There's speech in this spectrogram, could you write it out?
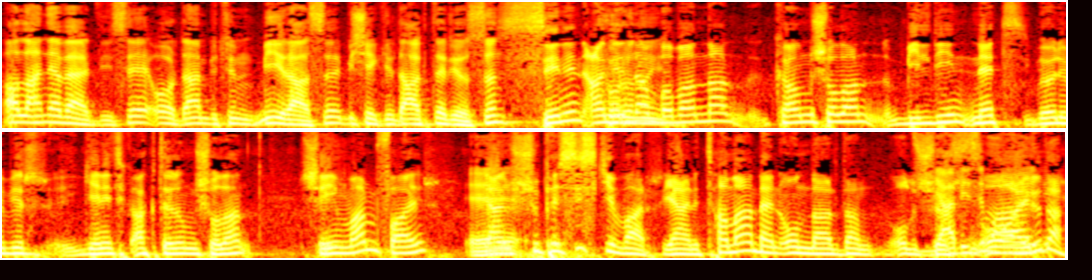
Allah ne verdiyse oradan bütün mirası bir şekilde aktarıyorsun. Senin annenden Korunu- babandan kalmış olan bildiğin net böyle bir genetik aktarılmış olan şeyin var mı Fahir? Ee, yani şüphesiz ki var. Yani tamamen onlardan oluşuyorsun. Ya bizim o aile, ayrı da.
